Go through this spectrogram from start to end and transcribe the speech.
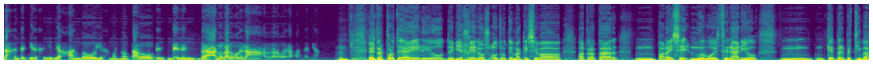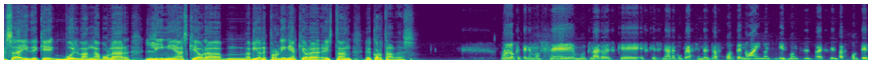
la gente quiere seguir viajando y eso hemos notado a, lo largo de la, a lo largo de la pandemia. Mm. El transporte aéreo de viajeros, otro tema que se va a tratar mm, para ese nuevo escenario. Mm, ¿Qué perspectivas hay de que vuelvan a volar líneas que ahora, aviones por líneas que ahora están eh, cortadas? Bueno, lo que tenemos eh, muy claro es que es que sin la recuperación del transporte no hay no hay turismo. El, el transporte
